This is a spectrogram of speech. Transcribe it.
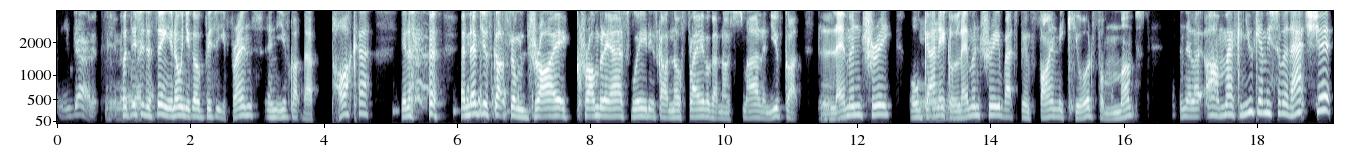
you got it. You know, but this is the thing, you know, when you go visit your friends and you've got that Parker, you know, and they've just got some dry, crumbly ass weed. It's got no flavor, got no smell, and you've got mm. lemon tree, organic mm-hmm. lemon tree that's been finely cured for months and they're like, "Oh man, can you get me some of that shit?"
